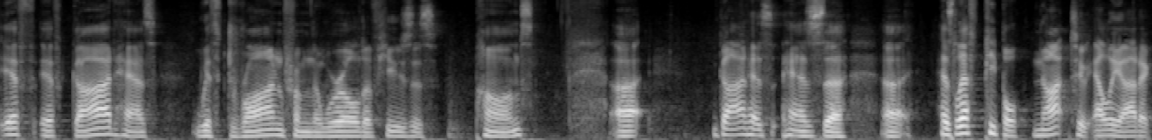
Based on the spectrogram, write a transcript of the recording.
if, if God has withdrawn from the world of Hughes's poems, God has, has has left people not to Eliotic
